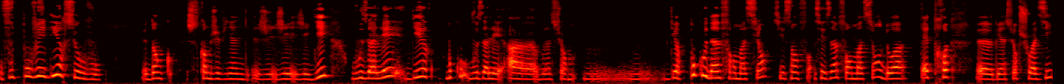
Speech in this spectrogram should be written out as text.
vous pouvez dire sur vous? Donc, comme je viens, j'ai dit, vous allez dire beaucoup, vous allez euh, bien sûr mm, dire beaucoup d'informations. Ces, informations doivent être euh, bien sûr choisies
